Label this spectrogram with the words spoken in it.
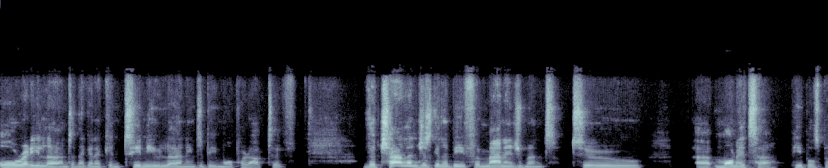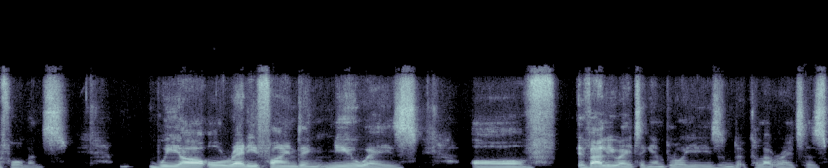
already learned, and they're going to continue learning to be more productive. The challenge is going to be for management to uh, monitor people's performance. We are already finding new ways of evaluating employees and collaborators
